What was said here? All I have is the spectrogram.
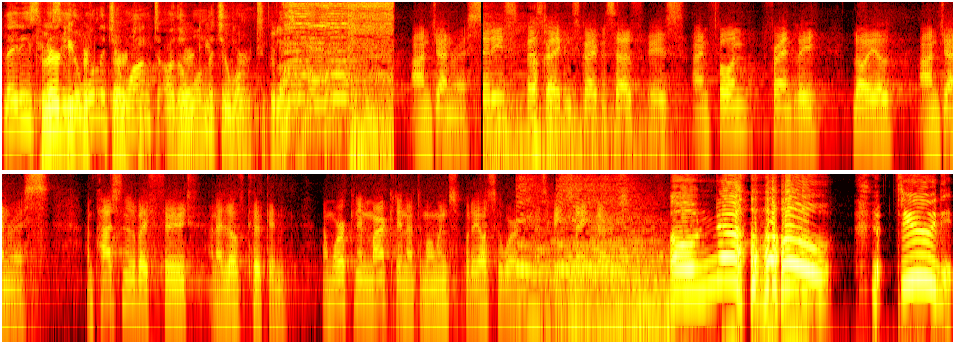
Ladies, is Flirty he the one that you 30. want or the one that for you want? Good luck, sir. I'm generous. Ladies, best Okay. way I can describe myself is I'm fun, friendly, loyal, and generous. I'm passionate about food and I love cooking. I'm working in marketing at the moment, but I also work as a beach lifeguard. Oh no, dude!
